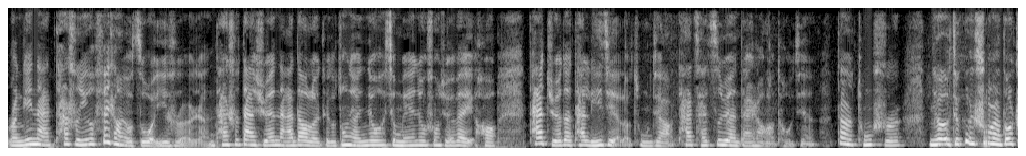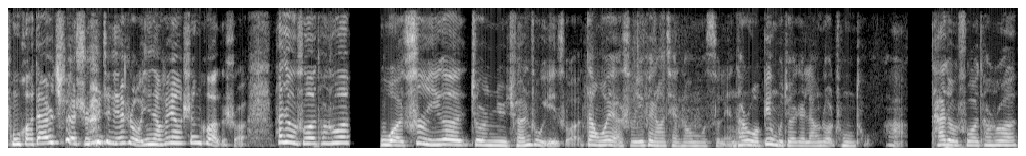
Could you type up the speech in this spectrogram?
Rangina，她是一个非常有自我意识的人，她是大学拿到了这个宗教研究和性别研究双学位以后，她觉得她理解了宗教，她才自愿戴上了头巾。但是同时，你要就跟书上都重合，但是确实这些是我印象非常深刻的时候。他就说，他说。我是一个就是女权主义者，但我也是一个非常虔诚穆斯林。他说我并不觉得这两者冲突啊。他就说，他说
